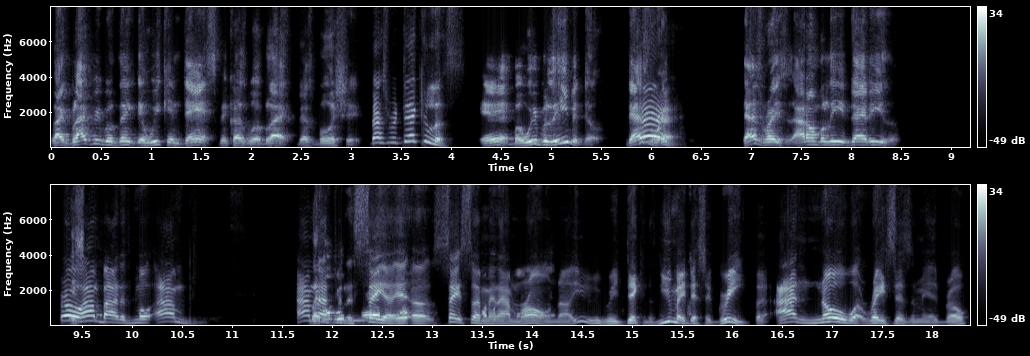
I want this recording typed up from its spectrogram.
Like black people think that we can dance because we're black. That's bullshit. That's ridiculous. Yeah, but we believe it though. That's yeah. racist. That's racist. I don't believe that either. Bro, it's, I'm about as mo. I'm. I'm not going to say uh, say something and I'm wrong. Now you ridiculous. You may disagree, but I know what racism is, bro.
